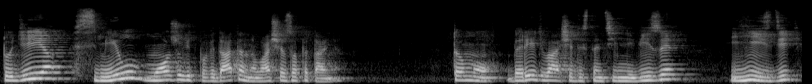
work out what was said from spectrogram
тоді я сміло можу відповідати на ваші запитання. Тому беріть ваші дистанційні візи, їздіть.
